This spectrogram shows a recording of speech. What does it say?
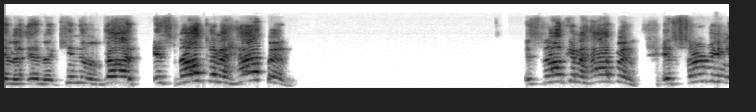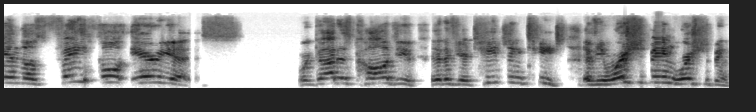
in the, in the kingdom of God, it's not going to happen. It's not going to happen. It's serving in those faithful areas where God has called you. That if you're teaching, teach. If you're worshiping, worshiping.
